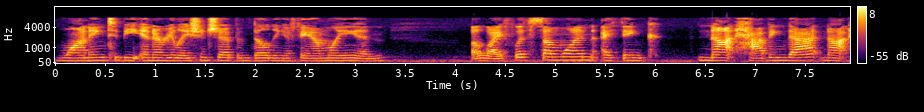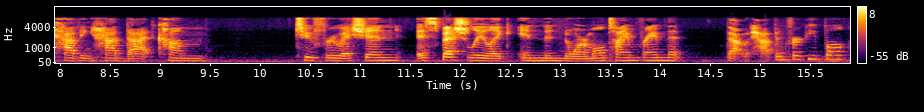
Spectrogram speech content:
wanting to be in a relationship and building a family and a life with someone, I think not having that, not having had that come to fruition, especially like in the normal time frame that that would happen for people,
